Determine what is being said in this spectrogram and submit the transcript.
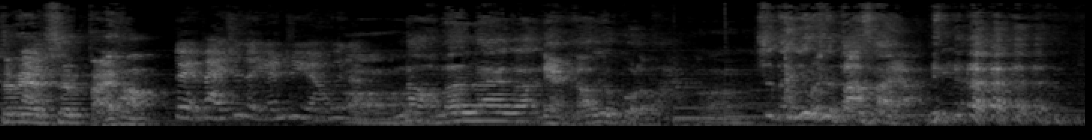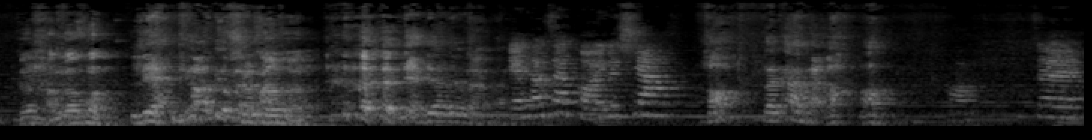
这边是白汤。对，白吃的原汁原味的。哦，那我们来个两条就够了吧？啊，这个又是大蒜呀！你 跟堂哥混，两条六百块。吃河豚，两条六百块。两条再搞一个虾。好，那就安排吧啊。好，再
